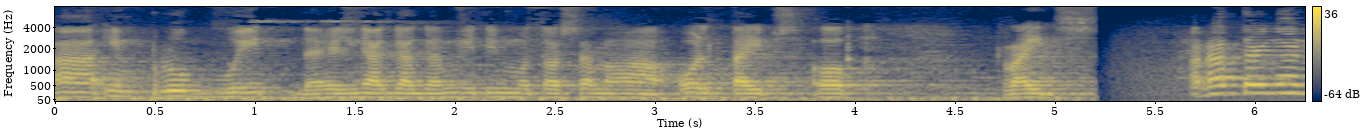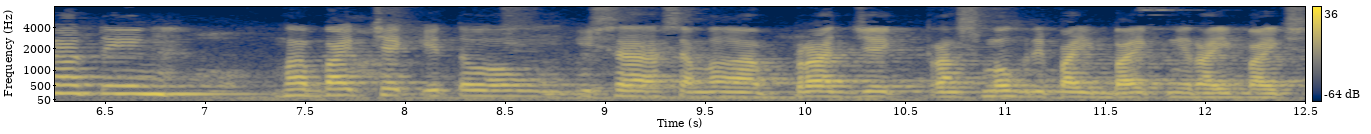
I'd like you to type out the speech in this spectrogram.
uh, improve weight dahil nga gagamitin mo to sa mga all types of rides. After nga nating ma-bike check itong isa sa mga project Transmogrify bike ni Rai Bikes,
